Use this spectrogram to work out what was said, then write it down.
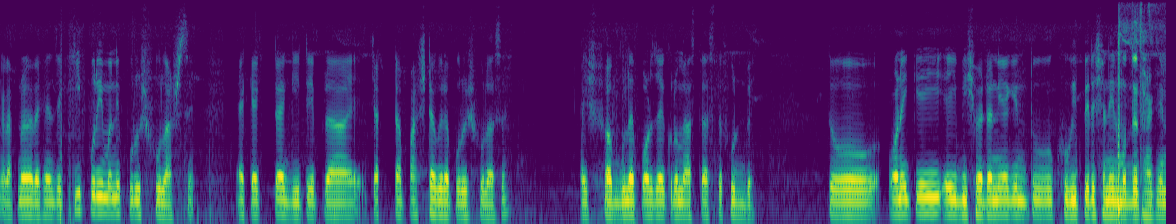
আর আপনারা দেখেন যে কি পরিমাণে পুরুষ ফুল আসছে। এক একটা গিটে প্রায় চারটা, পাঁচটা করে পুরুষ ফুল আছে। এই সবগুলো পর্যায়ক্রমে আস্তে আস্তে ফুটবে। তো অনেকেই এই বিষয়টা নিয়ে কিন্তু খুবই পেরেশানির মধ্যে থাকেন।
